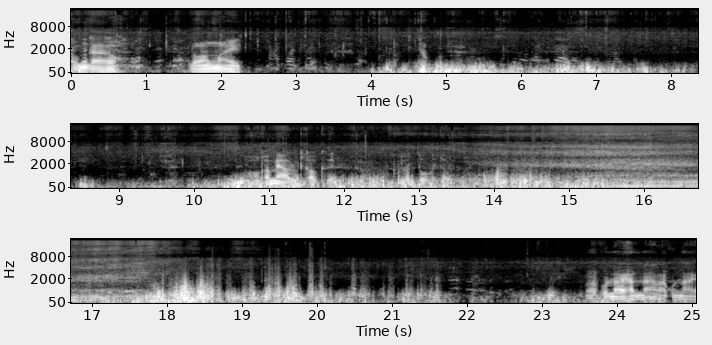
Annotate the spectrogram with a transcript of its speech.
ชมดาวลองใหม่อ๋อเขาไม่เอารถเขาขึ้นรถตู้กระจกมายหันหน้ามาคุณนาย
